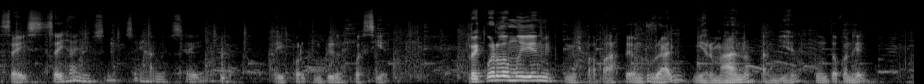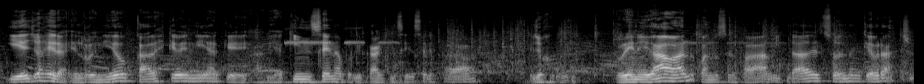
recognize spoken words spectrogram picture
Seis, seis años, sí, seis años, seis. Ahí por cumplir después siete. Recuerdo muy bien mi- mis papás, peón rural, mi hermano también, junto con él. Y ellos era el reniego cada vez que venía, que había quincena, porque cada quincena se les pagaba. Ellos renegaban cuando se les pagaba mitad del sueldo en quebracho,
